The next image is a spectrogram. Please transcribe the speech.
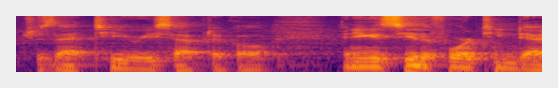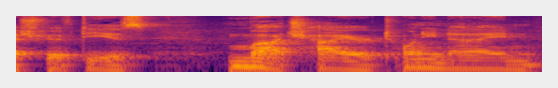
which is that T receptacle. And you can see the 14-50 is much higher, 29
